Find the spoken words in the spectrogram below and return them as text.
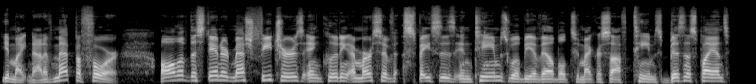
you might not have met before. All of the standard mesh features, including immersive spaces in Teams, will be available to Microsoft Teams business plans.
